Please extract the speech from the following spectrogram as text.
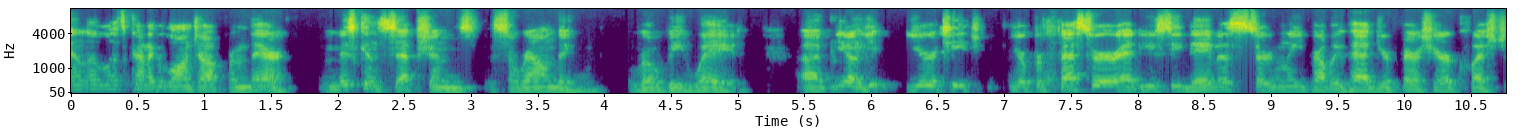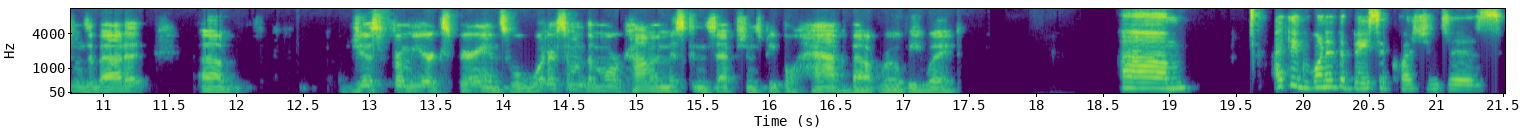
And let's kind of launch off from there. Misconceptions surrounding Roe v. Wade. Uh, you know, you're a teach, you're a professor at UC Davis. Certainly, you probably had your fair share of questions about it. Um, just from your experience, well, what are some of the more common misconceptions people have about Roe v. Wade? Um, I think one of the basic questions is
